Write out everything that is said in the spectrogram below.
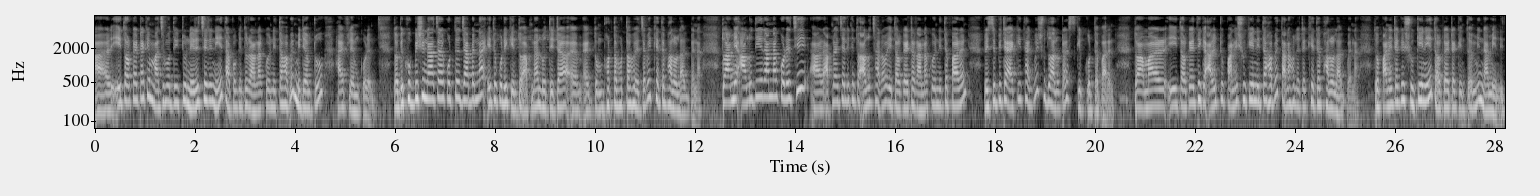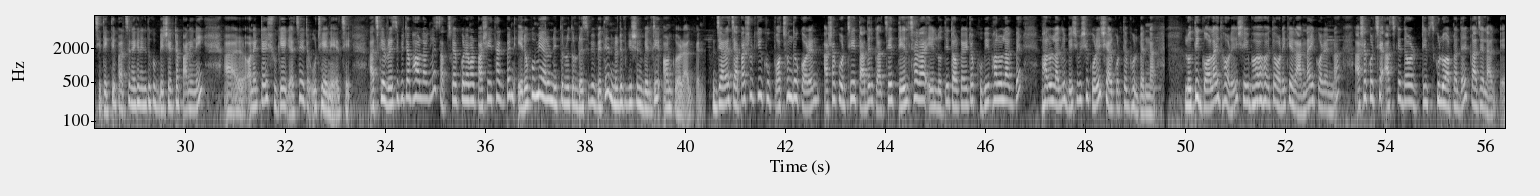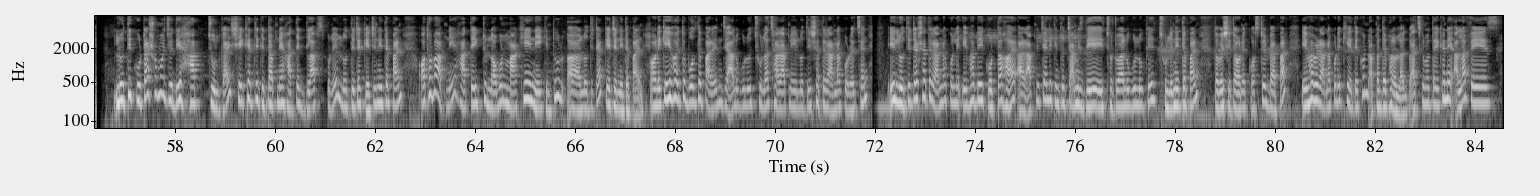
আর এই তরকারিটাকে মাঝে মধ্যে একটু নেড়ে চেড়ে নিয়ে তারপর কিন্তু রান্না করে নিতে হবে মিডিয়াম টু হাই ফ্লেম করে। তবে খুব বেশি নাড়াচাড়া করতে যাবেন না, এতে করে কিন্তু আপনার লতিটা একদম ভর্তা ভর্তা হয়ে যাবে, খেতে ভালো লাগবে না। তো আমি আলু দিয়ে রান্না করেছি, আর আপনার চাইলে কিন্তু আলু ছাড়াও এই তরকারিটা রান্না করে নিতে পারেন। রেসিপিটা একই থাকবে, শুধু আলুটা স্কিপ করতে পারেন। তো আমার এই তরকারি থেকে আর একটু পানি শুকিয়ে নিতে হবে, তা না হলে এটা খেতে ভালো লাগবে না। তো পানিটাকে শুকিয়ে নিয়ে তরকারিটা কিন্তু আমি নামিয়ে নিচ্ছি। দেখতেই পাচ্ছেন, এখানে কিন্তু খুব বেশি একটা পানি নেই, আর অনেকটাই শুকিয়ে গেছে, এটা উঠিয়ে নিয়েছি। আজকের রেসিপিটা ভালো লাগলে সাবস্ক্রাইব করে আমার পাশেই থাকবেন। এরকমই আরও নিত্য নতুন রেসিপি পেতে নোটিফিকেশন বেলটি অন করে রাখবেন। যারা চাপা শুটকি খুব পছন্দ করেন, আশা করছি তাদের কাছে তেল ছাড়া এই লতি তরকারিটা খুবই ভালো লাগবে, ভালো লাগলে বেশি বেশি করে শেয়ার করতে ভুলবেন না। লতি গলায় ধরে, সেই ভয়ে হয়তো অনেকে রান্নাই করেন না। আশা করছি আজকে দেওয়ার টিপসগুলো আপনাদের কাজে লাগবে। লতি কোটার সময় যদি হাত চুলকায়, সেই ক্ষেত্রে কিন্তু আপনি হাতে গ্লাভস পরে লতিটা কেটে নিতে পারেন, অথবা আপনি হাতে একটু লবণ মাখিয়ে নিয়ে কিন্তু লতিটা কেটে নিতে পারেন। অনেকেই হয়তো বলতে পারেন যে আলুগুলো ছোলা ছাড়া আপনি লতির সাথে রান্না করেছেন। এই লতিটার সাথে রান্না করলে এভাবেই করতে হয়। আর আপনি চাইলে কিন্তু চামিচ দিয়ে এই ছোটো আলুগুলোকে ছুলে নিতে পারেন, তবে সেটা অনেক কষ্টের ব্যাপার। এভাবে রান্না করে খেয়ে দেখুন, আপনাদের ভালো লাগবে। আজকের মতো এখানে আল্লাহ হাফেজ।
